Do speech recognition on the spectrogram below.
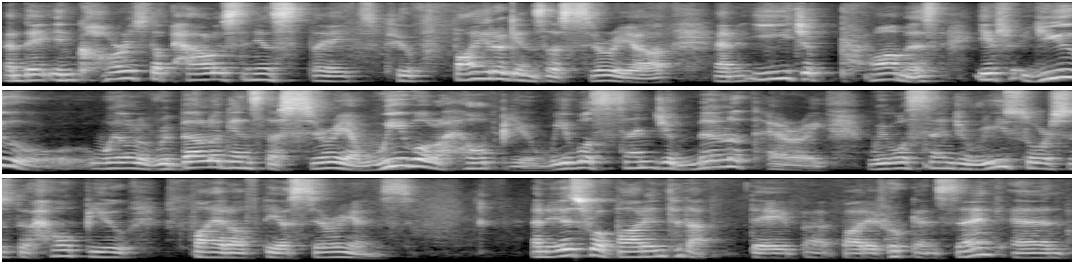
and they encouraged the Palestinian states to fight against Assyria. And Egypt promised, if you will rebel against Assyria, we will help you. We will send you military. We will send you resources to help you fight off the Assyrians. And Israel bought into that. They uh, bought it hook and sink, and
